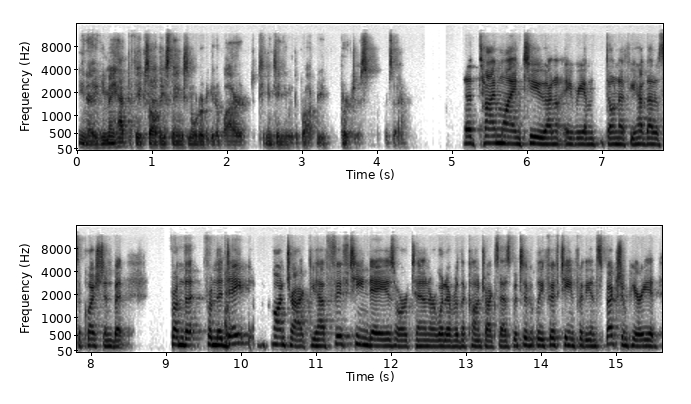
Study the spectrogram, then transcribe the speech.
you know, you may have to fix all these things in order to get a buyer to continue with the property purchase. Say. The timeline too. I don't, Avery. I don't know if you have that as a question, but from the from the date of the contract you have 15 days or 10 or whatever the contract says but typically 15 for the inspection period.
